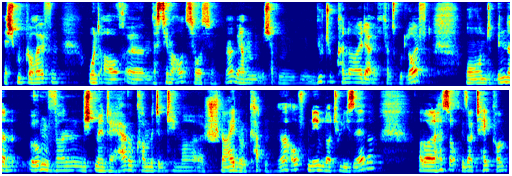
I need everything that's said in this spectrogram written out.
echt gut geholfen. Und auch ähm, das Thema Outsourcing. Ja, wir haben, ich habe einen YouTube-Kanal, der eigentlich ganz gut läuft und bin dann irgendwann nicht mehr hinterhergekommen mit dem Thema äh, Schneiden und Cutten. Ja, aufnehmen natürlich selber aber da hast du auch gesagt, hey komm,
